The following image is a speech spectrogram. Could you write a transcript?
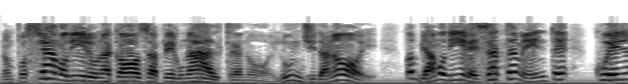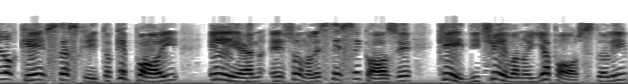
non possiamo dire una cosa per un'altra noi, lungi da noi, dobbiamo dire esattamente quello che sta scritto, che poi erano, sono le stesse cose che dicevano gli apostoli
